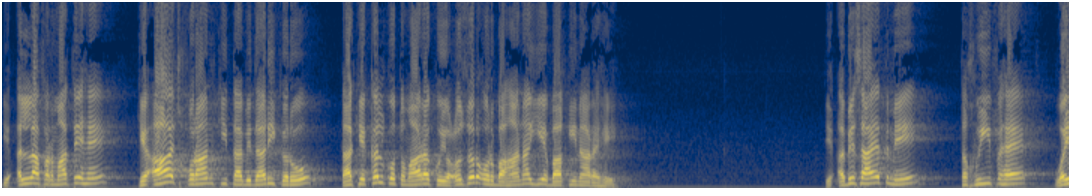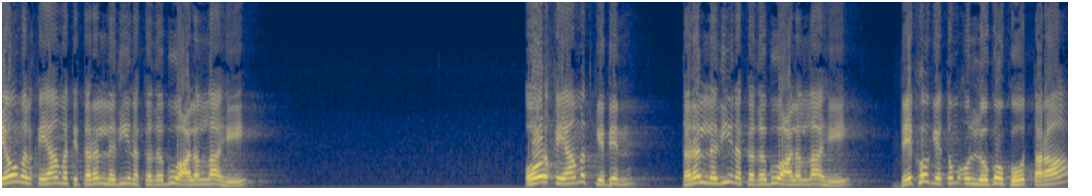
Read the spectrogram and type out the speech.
یہ اللہ فرماتے ہیں کہ آج قرآن کی تابیداری کرو تاکہ کل کو تمہارا کوئی عذر اور بہانہ یہ باقی نہ رہے۔ یہ اب اس آیت میں تخویف ہے۔ وہ یوم القیامت ترلدین کدبو اللہ اور قیامت کے دن ترلدین کدبو اللہ دیکھو گے تم ان لوگوں کو ترا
